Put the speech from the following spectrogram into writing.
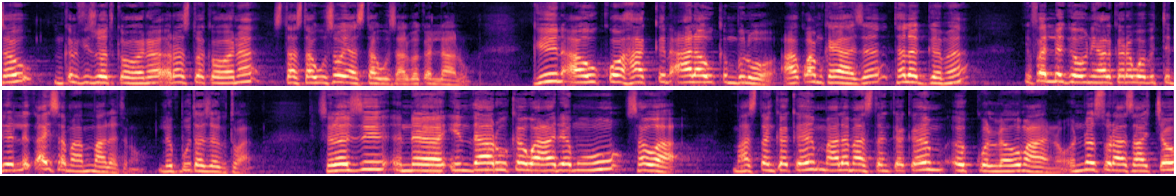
ሰው እንቅልፍ ይዞት ከሆነ ረስቶ ከሆነ ስታስታውሰው ያስታውሳል በቀላሉ። ግን አውቆ ሀቅን አላውቅም ብሎ አቋም ከያዘ ተለገመ የፈለገውን ያህል ቀረቦ ብትደልቅ አይሰማም ማለት ነው። ልቡ ተዘግቷል። ስለዚህ ኢንዛሩከ ወአደሙሁ ሰዋ ማስጠንቀቅህም አለማስጠንቀቅህም እኩል ነው ማለት ነው። እነሱ ራሳቸው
